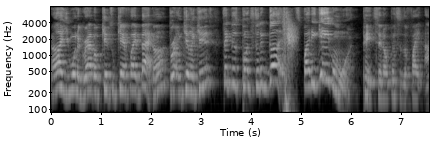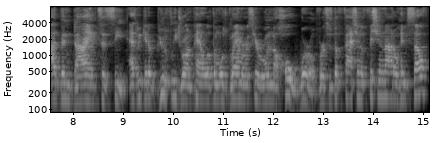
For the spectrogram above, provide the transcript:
Huh? You want to grab up kids who can't fight back, huh? Threaten killing kids? Take this punch to the gut. Spidey gave him one. Page 10 opens to the fight I've been dying to see as we get a beautifully drawn panel of the most glamorous hero in the whole world versus the fashion aficionado himself,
